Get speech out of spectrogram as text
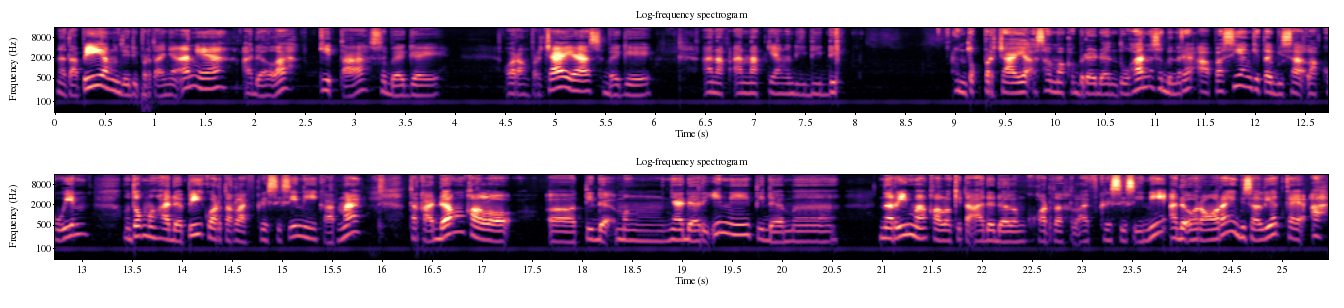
Nah, tapi yang jadi pertanyaannya adalah kita sebagai orang percaya, sebagai anak-anak yang dididik untuk percaya sama keberadaan Tuhan sebenarnya apa sih yang kita bisa lakuin untuk menghadapi quarter life crisis ini karena terkadang kalau uh, tidak menyadari ini tidak menerima kalau kita ada dalam quarter life crisis ini ada orang-orang yang bisa lihat kayak ah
